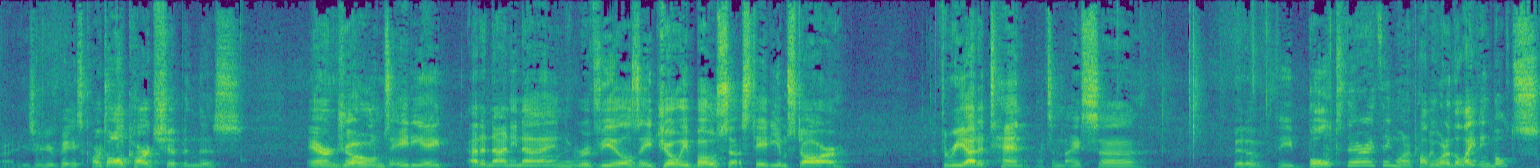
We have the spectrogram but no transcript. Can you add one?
All right, these are your base cards. All cards ship in this. Aaron Jones, 88 out of 99, reveals a Joey Bosa, Stadium Star, 3 out of 10. That's a nice uh, bit of the bolt there, I think. One, probably one of the lightning bolts.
